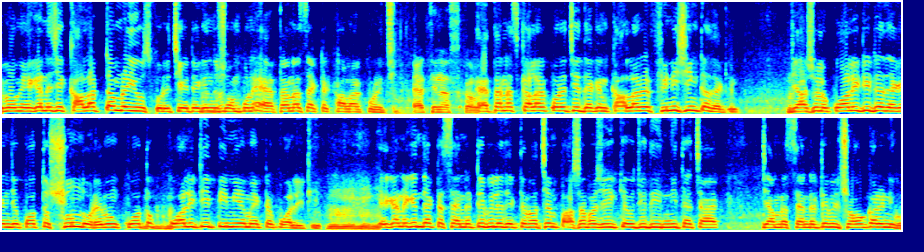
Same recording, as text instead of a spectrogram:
এবং এখানে যে কালারটা আমরা ইউজ করেছি এটা কিন্তু সম্পূর্ণ অ্যাথানাস একটা কালার করেছি। অ্যাথেনাস কালার অ্যাথানাস কালার করেছি। দেখেন কালারের ফিনিশিংটা দেখেন। যে আসলে কোয়ালিটিটা দেখেন যে কত সুন্দর এবং কত কোয়ালিটি প্রিমিয়াম একটা কোয়ালিটি এখানে কিন্তু একটা স্যান্ডার টেবিলে দেখতে পাচ্ছেন পাশাপাশি কেউ যদি নিতে চায় যে আমরা স্যান্ডার টেবিল সহকারে নিব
